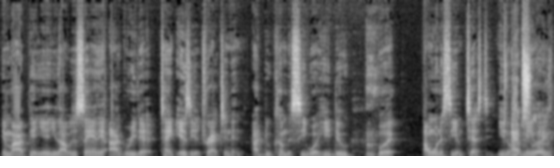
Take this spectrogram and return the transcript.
in my opinion, you know, I was just saying that I agree that Tank is the attraction, and I do come to see what he do, but I want to see him tested. You know what I mean? Like,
